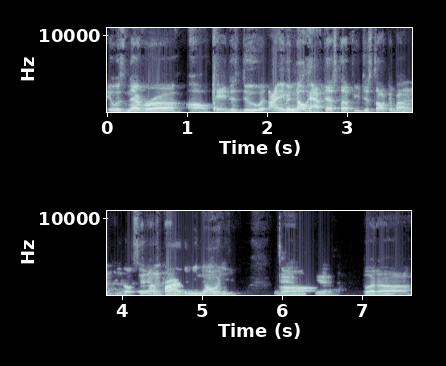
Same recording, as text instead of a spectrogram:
it was never a oh okay this dude I didn't even know half that stuff you just talked about. Mm-hmm. You know, what I'm saying that's mm-hmm. prior to me knowing you. Yeah, um, yeah. But uh,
